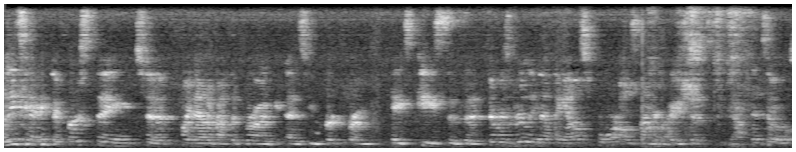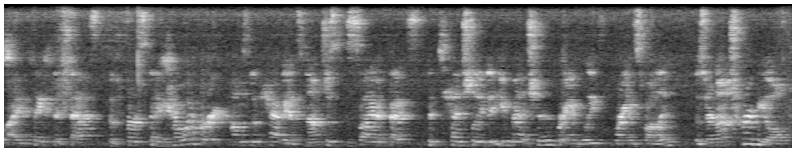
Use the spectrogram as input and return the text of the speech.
Alicia, I think the first thing to point out about the drug, as you heard from Kate's piece, is that there was really nothing else for Alzheimer's patients. Yeah. And so I think that that's the first thing. However, it comes with caveats, not just the side effects potentially that you mentioned, brain bleed, brain swelling. Those are not trivial.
